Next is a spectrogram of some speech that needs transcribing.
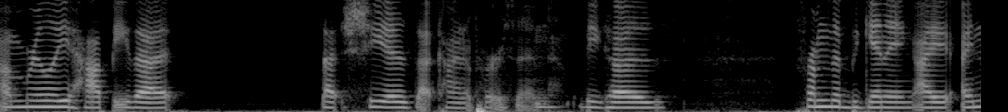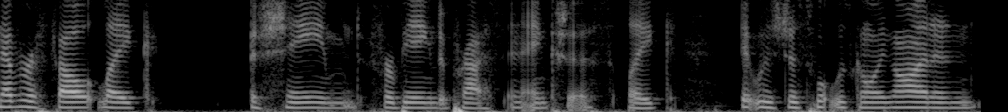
I'm really happy that that she is that kind of person because from the beginning I, I never felt like ashamed for being depressed and anxious. Like it was just what was going on and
